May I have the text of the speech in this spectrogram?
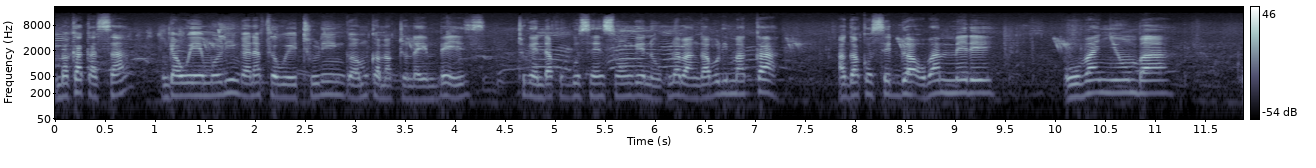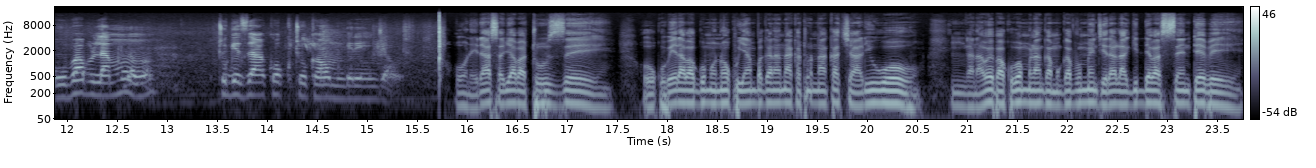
mbakakasa nga weemuli nga naffe weetuli nga omukama katonda embeezi tugenda kuggusa ensonga eno okulaba nga buli maka agakoseddwa oba mmere oba nnyumba oba bulamu tugezaako okutuukawo mu ngeri enjawulo ono era asabye abatuuze okubeera abagumu n'okuyambagana n'akatono akakyaliwo nga nawe bakuba omulanga mu gavumenti era alagidde bassentebe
